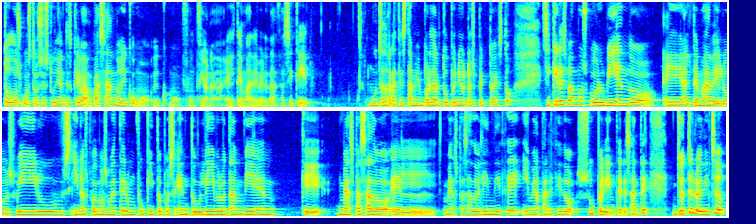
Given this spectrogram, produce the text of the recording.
todos vuestros estudiantes que van pasando y cómo, y cómo funciona el tema de verdad. Así que Muchas gracias también por dar tu opinión respecto a esto. Si quieres vamos volviendo eh, al tema de los virus y nos podemos meter un poquito pues, en tu libro también que me has pasado el, me has pasado el índice y me ha parecido súper interesante. Yo te lo he dicho,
